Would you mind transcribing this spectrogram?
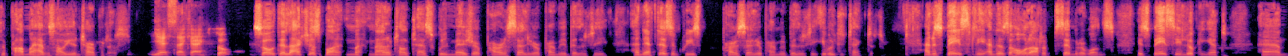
The problem I have is how you interpret it. Yes. Okay. So so the lactose ma- ma- mannitol test will measure paracellular permeability, and if there's increased paracellular permeability, it will detect it. And it's basically, and there's a whole lot of similar ones. It's basically looking at, um,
